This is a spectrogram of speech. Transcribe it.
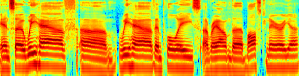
And so we have um, we have employees around the Boston area.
